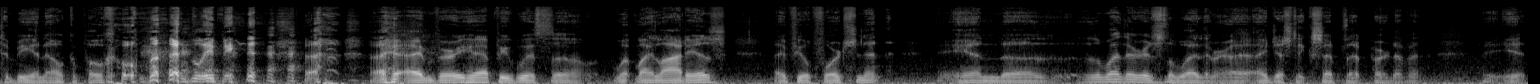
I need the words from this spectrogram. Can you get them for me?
to be in Acapulco. Believe me, I, am very happy with uh, what my lot is. I feel fortunate, and uh, the weather is the weather. I, I, just accept that part of it. It,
